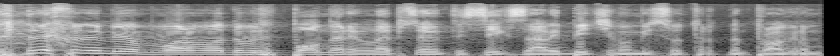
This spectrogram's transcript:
tako da mi moramo da bude pomeren Lab 76, ali bit ćemo mi sutra na programu.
